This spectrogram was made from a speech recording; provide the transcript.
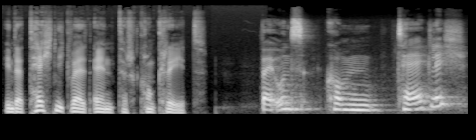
in der Technikwelt Enter konkret? Bei uns kommen täglich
